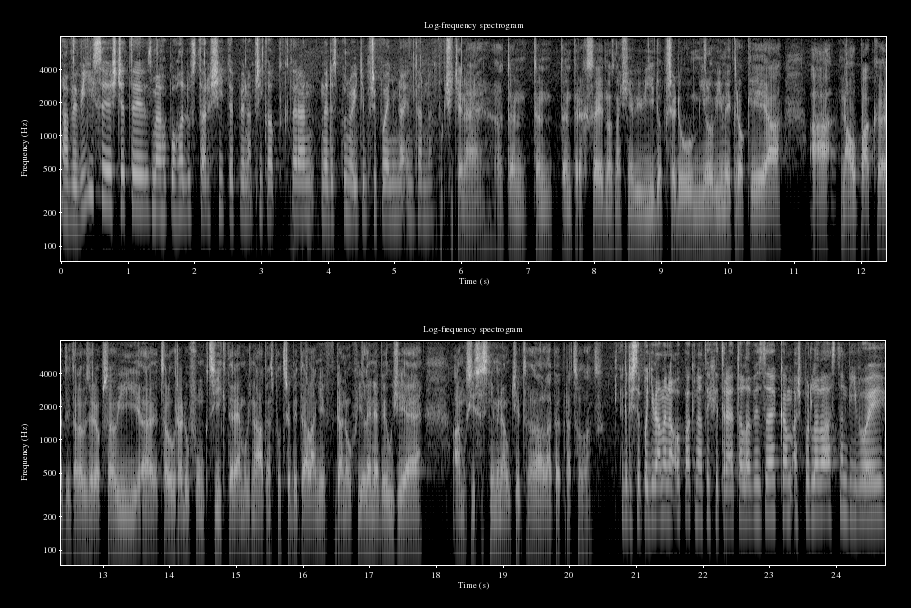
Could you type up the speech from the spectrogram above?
A vyvíjí se ještě ty z mého pohledu starší typy, například, které nedisponují tím připojením na internet? Určitě ne. Ten, ten, ten trh se jednoznačně vyvíjí dopředu mílovými kroky a, a naopak ty televizory obsahují eh, celou řadu funkcí, které možná ten spotřebitel ani v danou chvíli nevyužije, ale musí se s nimi naučit eh, lépe pracovat. Když se podíváme naopak na ty chytré televize, kam až podle vás ten vývoj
